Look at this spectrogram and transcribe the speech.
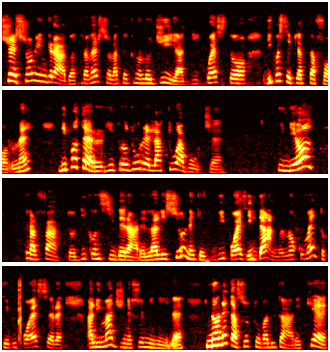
cioè sono in grado attraverso la tecnologia di, questo, di queste piattaforme di poter riprodurre la tua voce. Quindi oltre al fatto di considerare la lesione che vi può essere, il danno, il documento che vi può essere all'immagine femminile, non è da sottovalutare che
